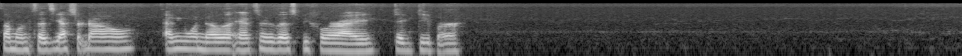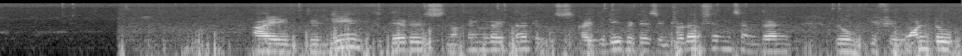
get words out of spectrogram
someone says yes or no? Anyone know the answer to this before I dig deeper? I believe there is nothing like that. It's, I believe it is introductions, and then you, if you want to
